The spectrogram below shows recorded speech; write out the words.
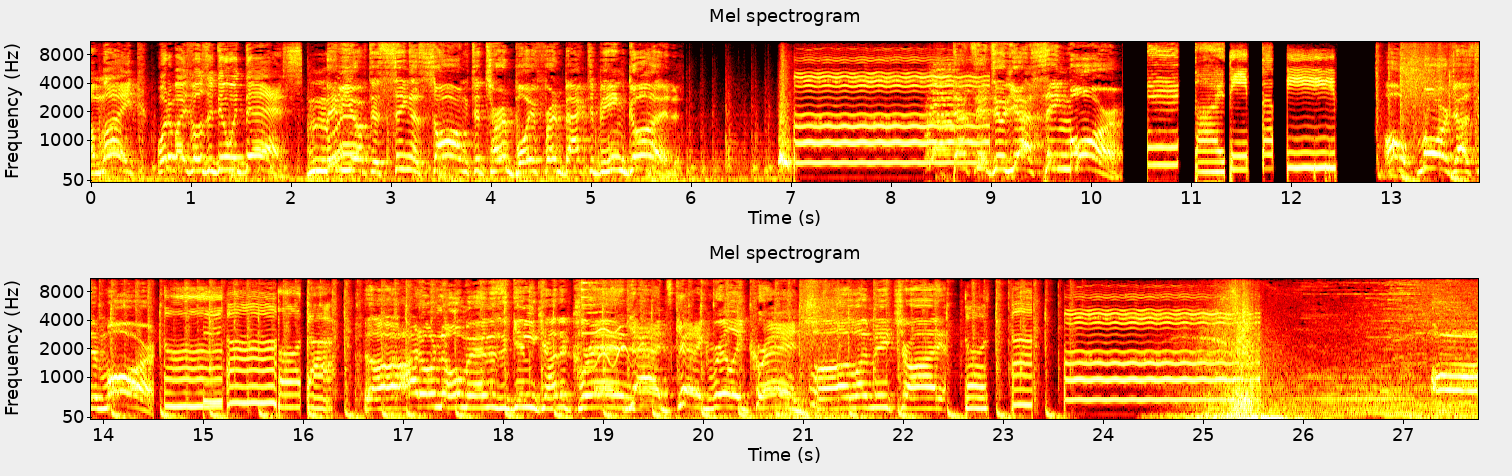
A mic? What am I supposed to do with this? Maybe you have to sing a song to turn boyfriend back to being good. That's it, dude. Yeah, sing more. Oh, more, Justin, more. Uh, I don't know, man. This is getting kind of cringe. Yeah, it's getting really cringe. Uh, let me try. Oh, it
